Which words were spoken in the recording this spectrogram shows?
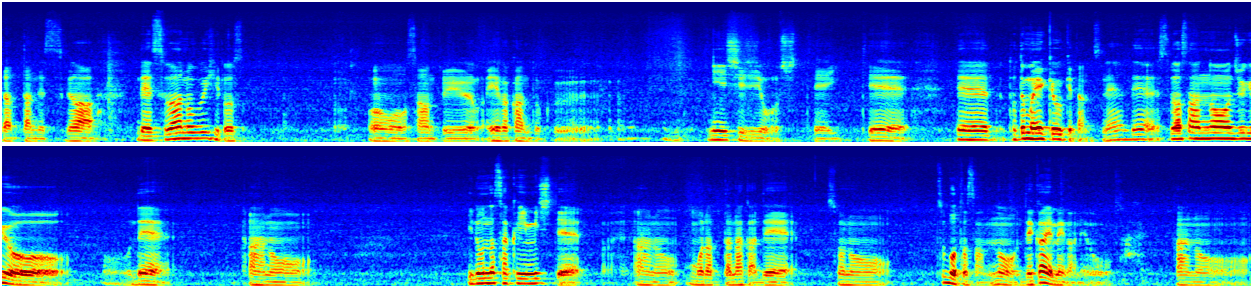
だったんですがで諏訪信弘さんという映画監督に指示をしていてでとても影響を受けたんですね。で諏訪さんの授業であのいろんな作品見してあのもらった中でその坪田さんの「でかい眼鏡をあの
